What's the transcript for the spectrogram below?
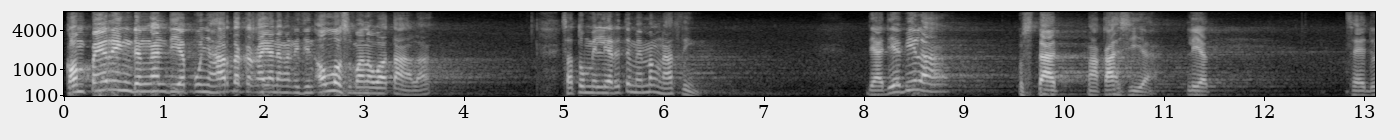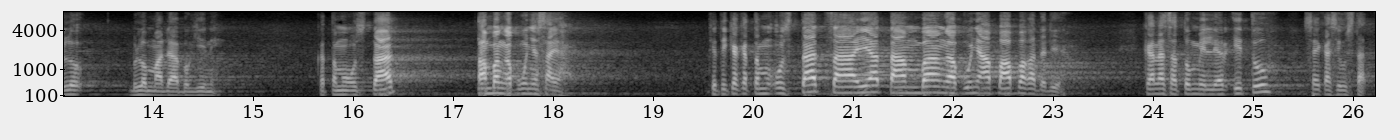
comparing dengan dia punya harta kekayaan dengan izin Allah subhanahu wa ta'ala satu miliar itu memang nothing dia dia bilang, Ustadz, makasih ya. Lihat, saya dulu belum ada begini. Ketemu Ustadz, tambah nggak punya saya. Ketika ketemu Ustadz, saya tambah nggak punya apa-apa kata dia. Karena satu miliar itu saya kasih Ustadz.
